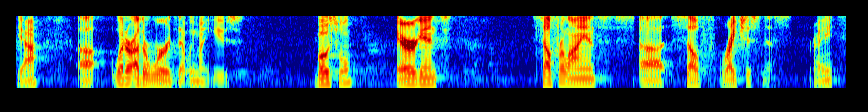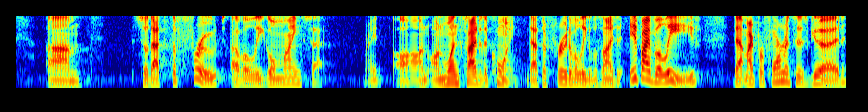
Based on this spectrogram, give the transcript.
yeah? Uh, what are other words that we might use? Boastful, arrogant, self reliance, uh, self righteousness, right? Um, so that's the fruit of a legal mindset, right? On, on one side of the coin, that's a fruit of a legal mindset. If I believe that my performance is good,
